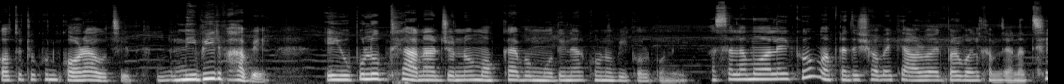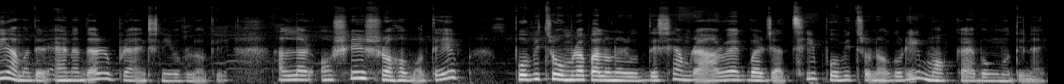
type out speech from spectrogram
কতটুকুন করা উচিত? নিবিড়ভাবে এই উপলব্ধি আনার জন্য মক্কা এবং মদিনার কোনো বিকল্প নেই। আসসালামু আলাইকুম, আপনাদের সবাইকে আরও একবার ওয়েলকাম জানাচ্ছি আমাদের অ্যানাদার ব্র্যান্ড নিউ ব্লগে আল্লাহর অশেষ রহমতে পবিত্র ওমরা পালনের উদ্দেশ্যে আমরা আরও একবার যাচ্ছি পবিত্র নগরী মক্কা এবং মদিনায়।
